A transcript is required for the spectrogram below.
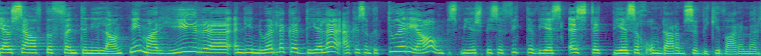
jouself bevind in die land nie, maar hier uh, in die noordeliker dele, ek is in Pretoria om meer spesifiek te wees, is dit besig om darm so bietjie warmer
